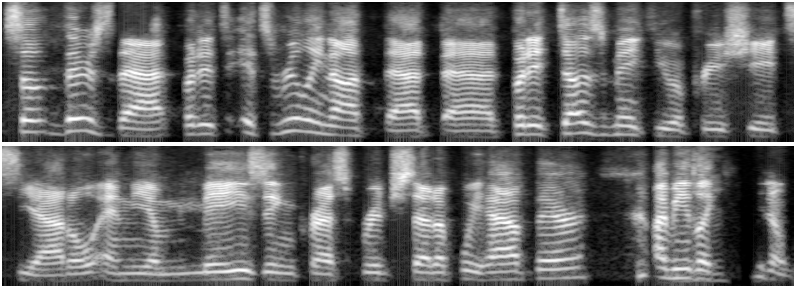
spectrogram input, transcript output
So there's that, but it's it's really not that bad. But it does make you appreciate Seattle and the amazing press bridge setup we have there. I mean, mm-hmm. like you know,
